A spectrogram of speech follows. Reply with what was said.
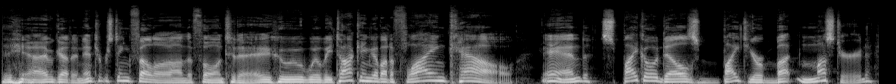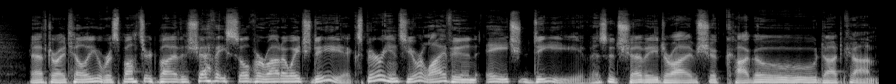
Yeah, I've got an interesting fellow on the phone today who will be talking about a flying cow and Spike O'Dell's Bite Your Butt Mustard after I tell you, we're sponsored by the Chevy Silverado HD. Experience your life in HD. Visit ChevyDriveChicago.com.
